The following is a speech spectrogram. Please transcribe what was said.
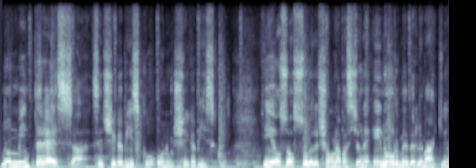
non mi interessa se ci capisco o non ci capisco io so solo che ho una passione enorme per le macchine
